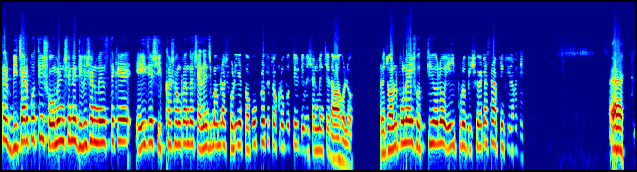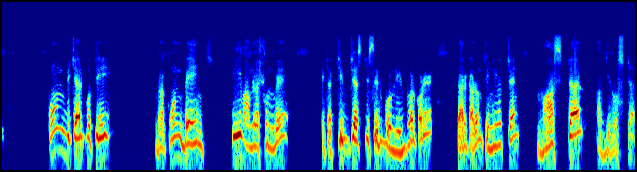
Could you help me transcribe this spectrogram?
স্যার, বিচারপতি সৌমেন সেনের ডিভিশন বেঞ্চ থেকে এই যে শিক্ষা সংক্রান্ত চ্যালেঞ্জ মামলা সরিয়ে তপব্রত চক্রবর্তীর ডিভিশন বেঞ্চে দেওয়া হলো। মানে জল্পনাই সত্যি হলো এই পুরো বিষয়টা, স্যার, আপনি কীভাবে দেখছেন? এক, কোন বিচারপতি বা কোন বেঞ্চ কি মামলা শুনবে, এটা চিফ জাস্টিসের উপর নির্ভর করে। তার কারণ তিনি হচ্ছেন মাস্টার অফ দি রোস্টার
